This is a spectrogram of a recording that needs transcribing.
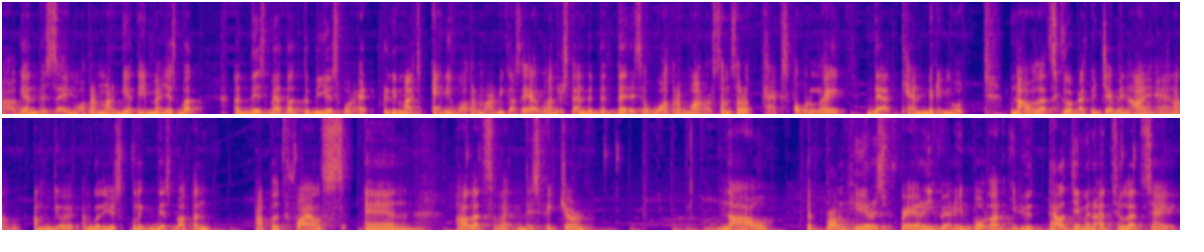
uh, again, the same watermark, Getty images, but uh, this method could be used for pretty much any watermark because AI will understand that there is a watermark or some sort of text overlay that can be removed. Now let's go back to Gemini and I'll, I'm, I'm going to just click this button, upload files, and uh, let's select this picture now, the prompt here is very, very important. If you tell Gemini to, let's say,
